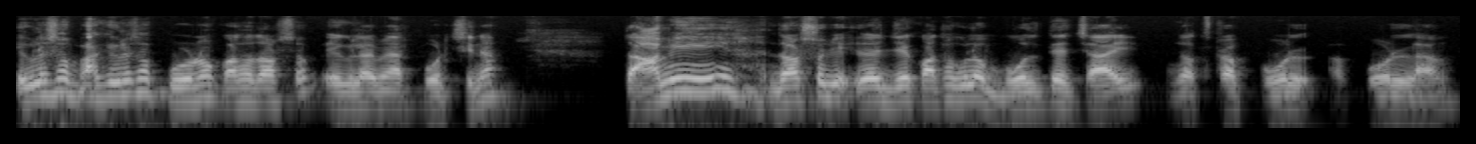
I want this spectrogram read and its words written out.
এগুলো সব বাকিগুলো সব পুরনো কথা দর্শক, এগুলো আমি আর পড়ছি না। তো আমি দর্শক, যে- কথাগুলো বলতে চাই, যতটা পড়লাম,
